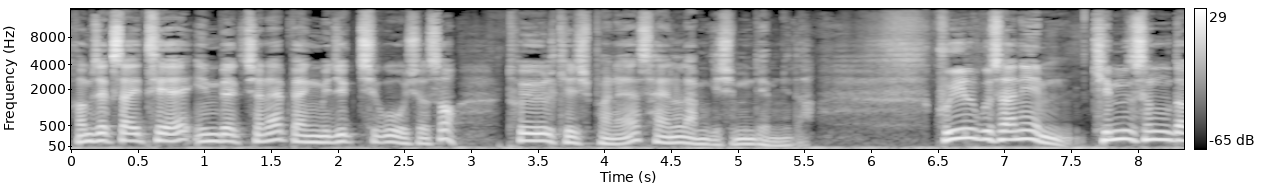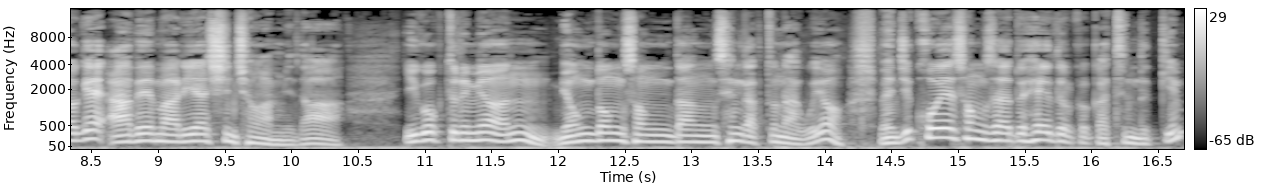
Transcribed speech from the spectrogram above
검색 사이트에 임백천의 백뮤직 치고 오셔서 토요일 게시판에 사연을 남기시면 됩니다. 9194님, 김승덕의 아베 마리아 신청합니다. 이 곡 들으면 명동성당 생각도 나고요. 왠지 코에 성사도 해야 될 것 같은 느낌?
